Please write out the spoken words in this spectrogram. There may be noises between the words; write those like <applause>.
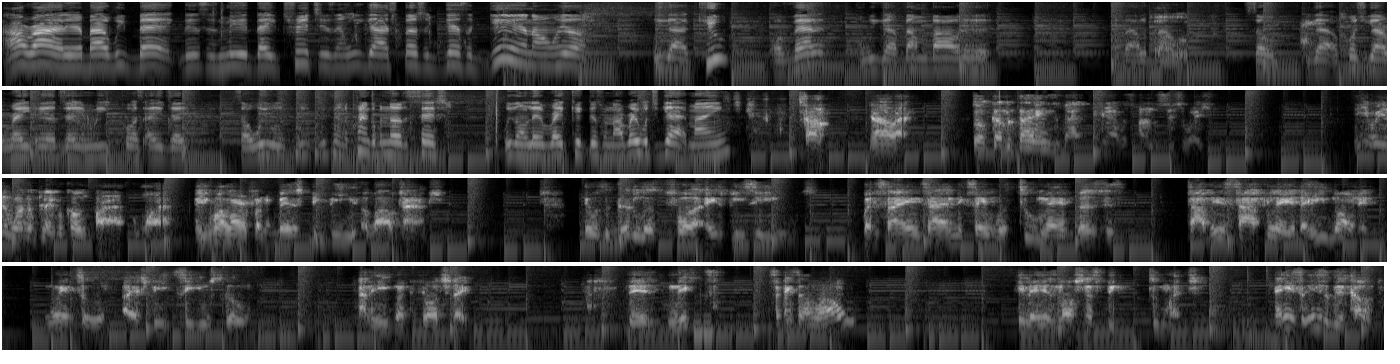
All right, everybody, we back. This is Midday Trenches, and we got special guests again on here. We got Q of Valley, and we got Bama Ballhead of Alabama. So you got, of course, you got Ray, LJ, and me, of course, AJ. So we was we, we finna crank up another session. We gonna let Ray kick this one out. Ray, what you got, man? Oh, all right. So a couple things about the Travis Hunter situation. He really want to play for Coach Prime for one, and you want to learn from the best DB of all times. It was a good look for HBCUs, but at the same time, Nick Saban was too man because his top his top player that he wanted went to a HBCU school. I think he went to Florida State. Did Nick say something wrong? He let his emotions speak too much. And he's he's a good coach.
